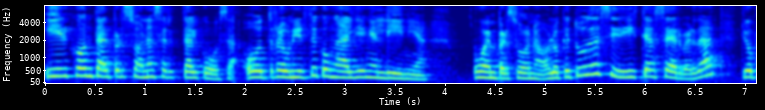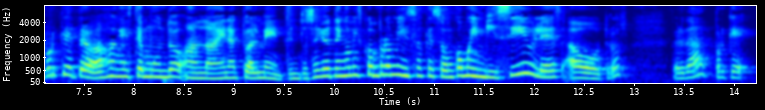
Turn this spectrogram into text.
ir con tal persona a hacer tal cosa o reunirte con alguien en línea o en persona o lo que tú decidiste hacer, ¿verdad? Yo porque trabajo en este mundo online actualmente, entonces yo tengo mis compromisos que son como invisibles a otros, ¿verdad? Porque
